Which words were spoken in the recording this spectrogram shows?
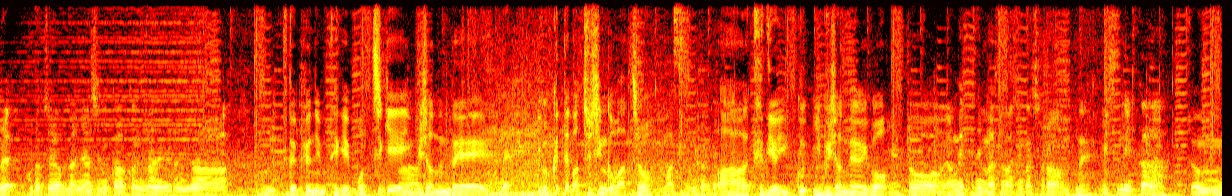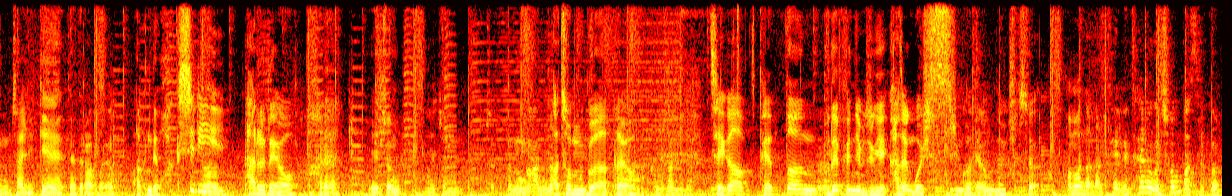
네, 구독자 여러분 안녕하십니까 건설한 회사입니다. 오늘 부대표님 되게 멋지게 어. 입으셨는데 네. 이거 그때 맞추신 거 맞죠? 맞습니다. 네. 아 드디어 입고, 입으셨네요 이거 또양 대표님 말씀하신 것처럼 네. 있으니까 좀 잘 입게 되더라고요. 아 근데 확실히 다르네요 그래? 이게 좀 이게 좀, 좀 전문가 같나? 아 전문가 같아요 감사합니다. 제가 뵀던 부대표님 중에 가장 멋있으신 것 같아요 오늘 저 아마 나 넥타이, 넥타이명은 처음 봤을 걸?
